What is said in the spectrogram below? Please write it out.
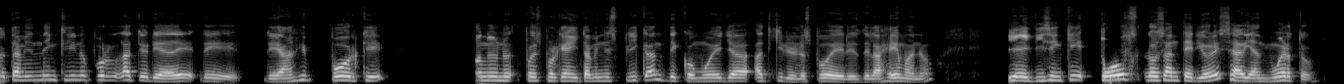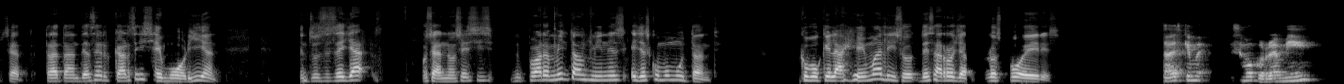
yo también me inclino por la teoría de, de, de Ángel porque cuando pues porque ahí también explican de cómo ella adquirió los poderes de la gema, ¿no? Y ahí dicen que todos los anteriores se habían muerto, o sea, trataban de acercarse y se morían. Entonces ella, o sea, no sé si, para mí también es, ella es como mutante. Como que la gema le hizo desarrollar los poderes. ¿Sabes qué, me, se me ocurrió a mí?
